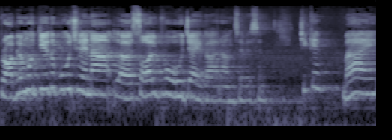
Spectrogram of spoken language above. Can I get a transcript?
प्रॉब्लम होती है तो पूछ लेना सॉल्व हो जाएगा आराम से वैसे। ठीक है? बाय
